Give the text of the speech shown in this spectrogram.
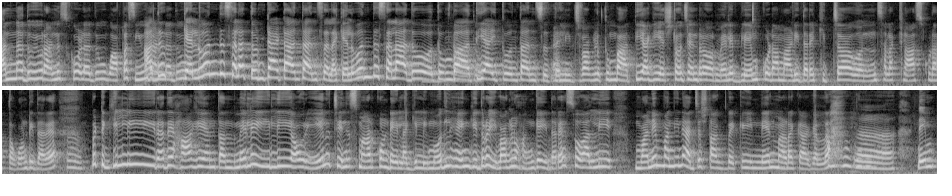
ಅನ್ನೋದು ಇವ್ರು ಅನ್ನಿಸ್ಕೊಳ್ಳೋದು ವಾಪಸ್ ಇವ್ರು ಅನ್ನೋದು. ಕೆಲವೊಂದು ಸಲ ತುಂಟಾಟ ಅಂತ ಅನ್ಸಲ್ಲ ಕೆಲವೊಂದು ಸಲ ಅದು ತುಂಬಾ ಅತಿ ಆಯ್ತು ಅಂತ ಅನ್ಸುತ್ತೆ. ನಿಜವಾಗ್ಲೂ ತುಂಬಾ ಅತಿಯಾಗಿ ಎಷ್ಟೋ ಜನರು ಅವ್ರ ಮೇಲೆ ಬ್ಲೇಮ್ ಕೂಡ ಮಾಡಿದ್ದಾರೆ. ಕಿಚ್ಚ ಒಂದ್ಸಲ ಕ್ಲಾಸ್ ಕೂಡ ತಗೊಂಡಿದ್ದಾರೆ. ಬಟ್ ಗಿಲ್ಲಿ ಇರೋದೇ ಹಾಗೆ ಅಂತ ಅಂದ್ಮೇಲೆ ಇಲ್ಲಿ ಅವ್ರು ಏನು ಚೇಂಜಸ್ ಮಾಡ್ಕೊಂಡೇ ಇಲ್ಲ. ಗಿಲ್ಲಿ ಮೊದ್ಲು ಹೆಂಗಿದ್ರು ಇವಾಗ್ಲೂ ಹಂಗೆ ಇದ್ದಾರೆ. ಸೊ ಅಲ್ಲಿ ಮನೆ ಮಂದಿನೇ ಅಡ್ಜಸ್ಟ್ ಆಗ್ಬೇಕು ಇನ್ನೇನ್ ಮಾಡಕ್ಕಾಗಲ್ಲ. ನಿಮ್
